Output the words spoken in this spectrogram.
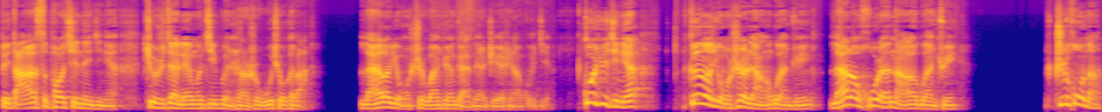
被达拉斯抛弃那几年，就是在联盟基本上是无球可打。来了勇士，完全改变了职业生涯轨迹。过去几年跟了勇士两个冠军，来了湖人拿了冠军，之后呢，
